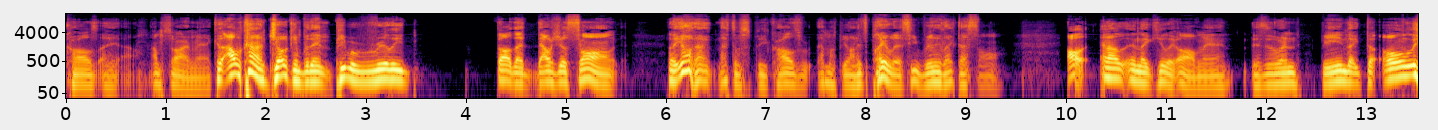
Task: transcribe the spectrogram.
Carl's. I, I'm sorry, man, because I was kind of joking, but then people really thought that that was your song. Like, oh, that, that must be Carl's. That must be on his playlist. He really liked that song. All and I was, and like he was like, oh man, this is when being like the only,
